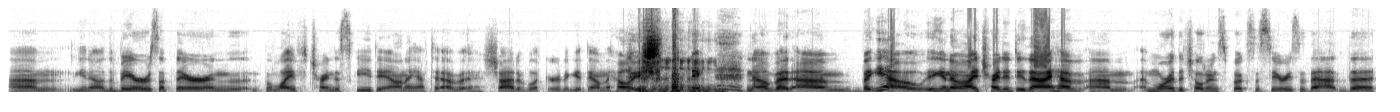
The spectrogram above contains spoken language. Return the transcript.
um, you know, the bears up there and the, the life trying to ski down. I have to have a shot of liquor to get down the hill usually. no, but um, but yeah, you know, I try to do that. I have um, more of the children's books, a series of that. The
